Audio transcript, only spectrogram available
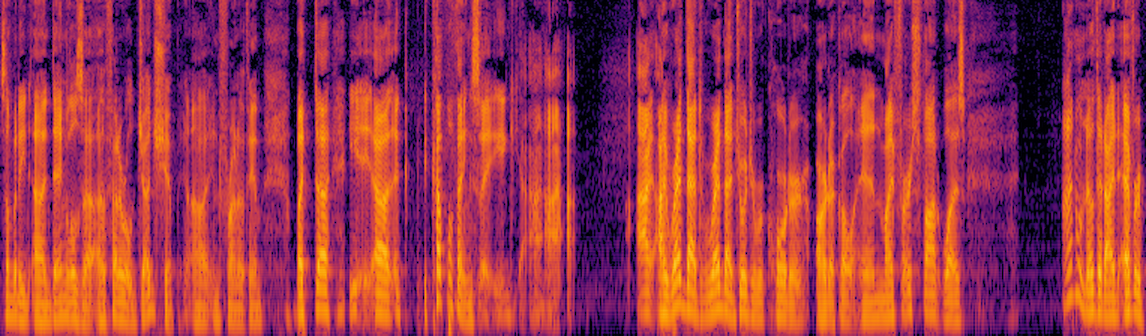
somebody uh, dangles a, a, federal judgeship uh, in front of him. But uh, a, a couple things. I, I, I I read that read that Georgia Recorder article, and my first thought was, I don't know that I'd ever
